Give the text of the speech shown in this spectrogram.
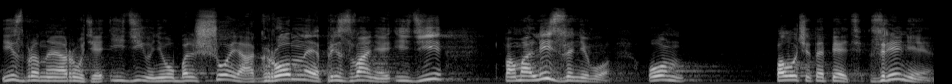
избранное орудие. Иди, у него большое, огромное призвание. Иди, помолись за него. Он получит опять зрение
